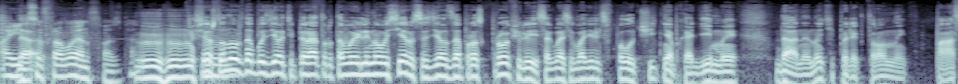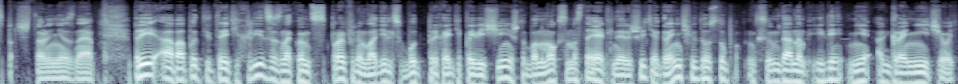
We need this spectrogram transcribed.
А и Да. цифровой анфас, да? Все, что нужно будет сделать оператору того или иного сервиса, сделать запрос к профилю и согласие владельцев получить необходимые данные, ну, типа электронный паспорт, что ли, не знаю. При а, попытке третьих лиц ознакомиться с профилем владельцу будут приходить оповещения, чтобы он мог самостоятельно решить, ограничивать доступ к своим данным или не ограничивать.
